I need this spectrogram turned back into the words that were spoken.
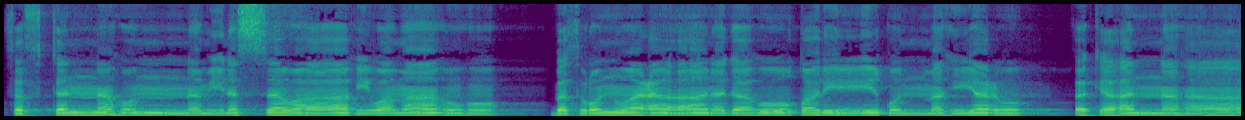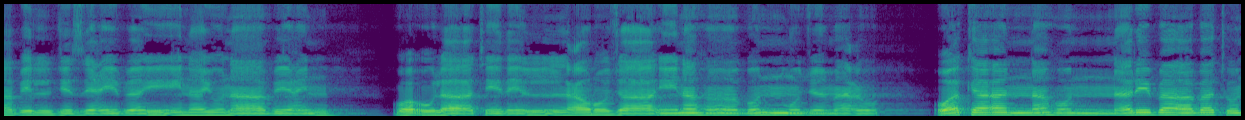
فافتنهن من السواء وماؤه بثر وعانده طريق مهيع فكأنها بالجزع بين ينابع وأولات ذي العرجاء نهب مجمع. وكأنهن ربابة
